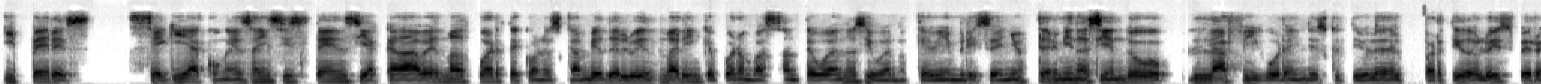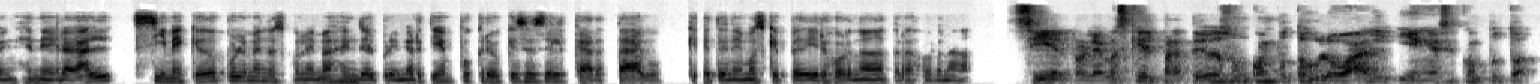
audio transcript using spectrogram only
y Pérez seguía con esa insistencia cada vez más fuerte con los cambios de Luis Marín que fueron bastante buenos y bueno, Kevin Briseño termina siendo la figura indiscutible del partido Luis, pero en general, si me quedo por lo menos con la imagen del primer tiempo, creo que ese es el Cartago que tenemos que pedir jornada tras jornada. Sí, el problema es que el partido es un cómputo global y en ese cómputo,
